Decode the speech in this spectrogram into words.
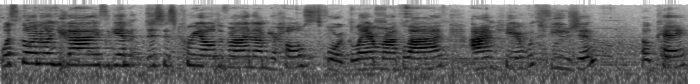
What's going on, you guys? Again, this is Creole Devine. I'm your host for Glam Rock Live. I'm here with Fushun. Okay,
